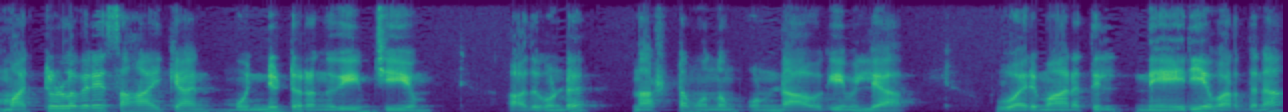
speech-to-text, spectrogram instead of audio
മറ്റുള്ളവരെ സഹായിക്കാൻ മുന്നിട്ടിറങ്ങുകയും ചെയ്യും. അതുകൊണ്ട് നഷ്ടമൊന്നും ഉണ്ടാവുകയുമില്ല. വരുമാനത്തിൽ നേരിയ വർധന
